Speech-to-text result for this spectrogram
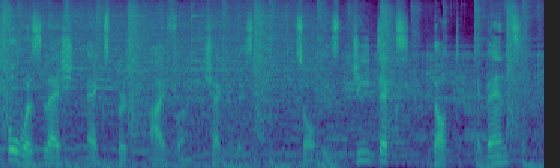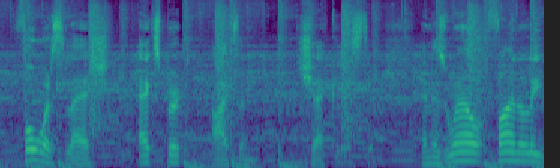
forward slash expert hyphen checklist. So it's gtex.events forward slash expert hyphen checklist. And as well, finally,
